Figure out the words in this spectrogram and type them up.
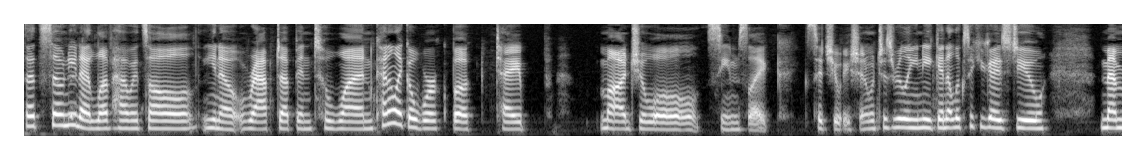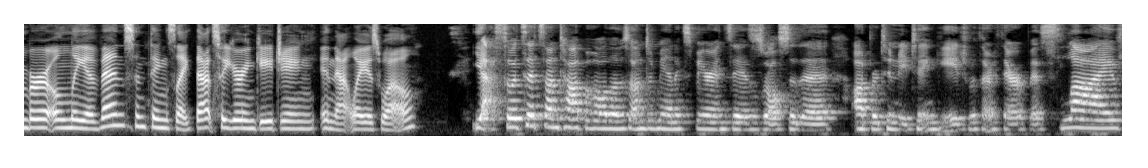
That's so neat. I love how it's all, you know, wrapped up into one kind of like a workbook type module seems like situation, which is really unique. And it looks like you guys do member only events and things like that. So you're engaging in that way as well. Yeah, so it sits on top of all those on demand experiences. There's also the opportunity to engage with our therapists live.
